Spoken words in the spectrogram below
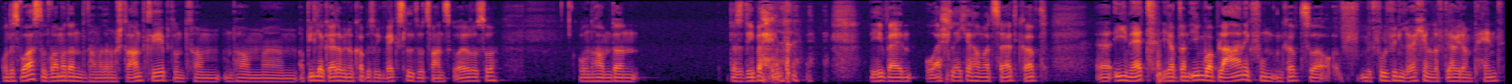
Und das war's. Dort waren wir dann, haben wir dann am Strand gelebt und haben, und haben ähm, ein bisschen Geld habe ich noch gehabt, das habe ich gewechselt, so 20 Euro oder so. Und haben dann, also die beiden, die beiden Arschlöcher haben wir Zeit gehabt, äh, ich nicht. Ich habe dann irgendwo eine Plane gefunden gehabt, so mit voll vielen Löchern und auf der habe ich dann pennt.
